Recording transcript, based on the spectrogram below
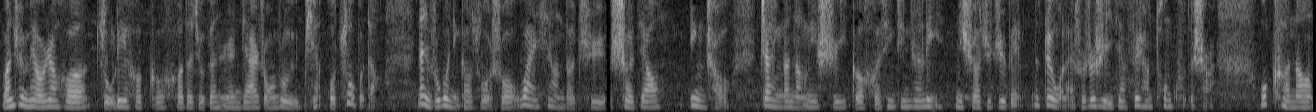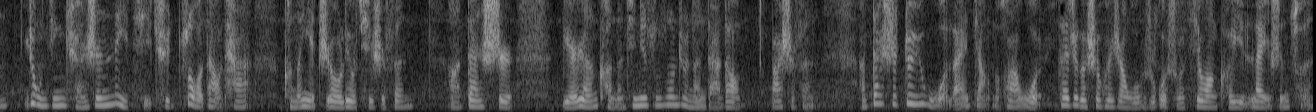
完全没有任何阻力和隔阂的就跟人家融入一片，我做不到。那如果你告诉我说外向的去社交，应酬这样一个能力是一个核心竞争力，你需要去具备。那对我来说，这是一件非常痛苦的事儿。我可能用尽全身力气去做到它，可能也只有六七十分啊。但是别人可能轻轻松松就能达到八十分啊。但是对于我来讲的话，我在这个社会上，我如果说希望可以赖以生存，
